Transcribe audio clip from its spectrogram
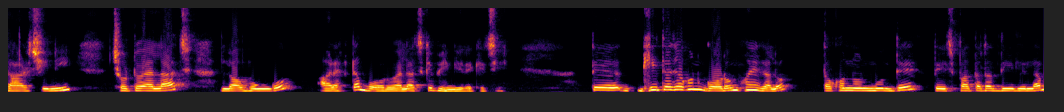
দারচিনি, ছোট এলাচ, লবঙ্গ আর একটা বড় এলাচকে ভেঙে রেখেছি। তে, ঘিটা যখন গরম হয়ে গেল, তখন ওর মধ্যে তেজপাতাটা দিয়ে দিলাম,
